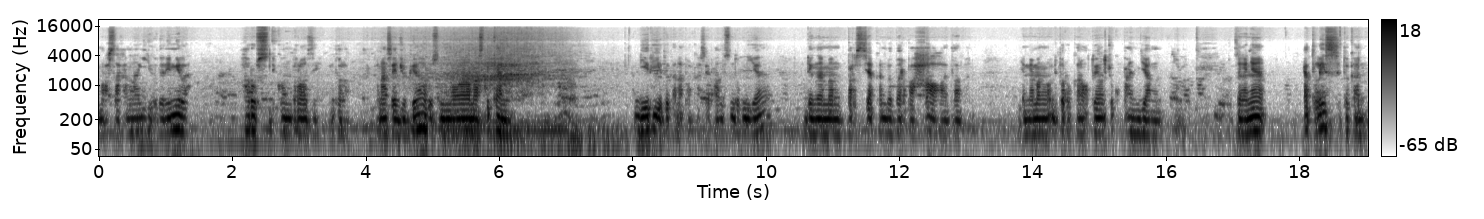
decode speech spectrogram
merasakan lagi gitu. Dan inilah harus dikontrol sih gitu loh. Karena saya juga harus memastikan diri itu kan apakah saya pantas untuk dia dengan mempersiapkan beberapa hal gitu kan. Yang memang diperlukan waktu yang cukup panjang sehingga at least itu kan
